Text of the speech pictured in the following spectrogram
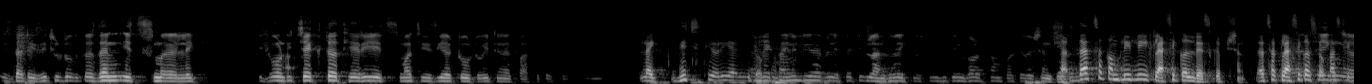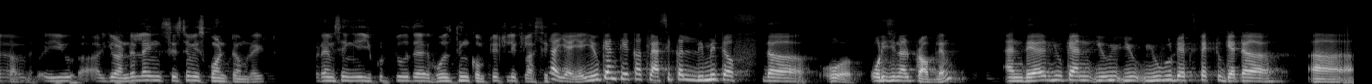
Is that easy to do? Because then it's uh, like, if you want to check the theory, it's much easier to do it in a classical system like which theory are you talking like finally you have an effective Langevin equation which involves some perturbation yeah, that's a completely classical description. That's a classical saying, stochastic uh, problem. you, uh, your underlying system is quantum right? But i'm saying you could do the whole thing completely classical yeah yeah yeah. You can take a classical limit of the original problem and there you can you you you would expect to get a, uh,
